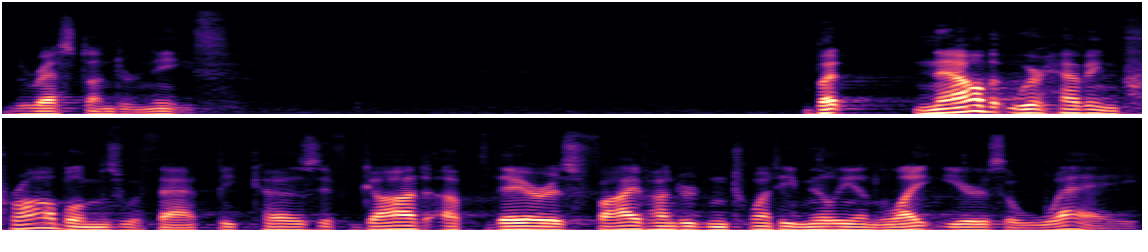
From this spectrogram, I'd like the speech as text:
the rest underneath. But now that we're having problems with that, because if God up there is 520 million light years away,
